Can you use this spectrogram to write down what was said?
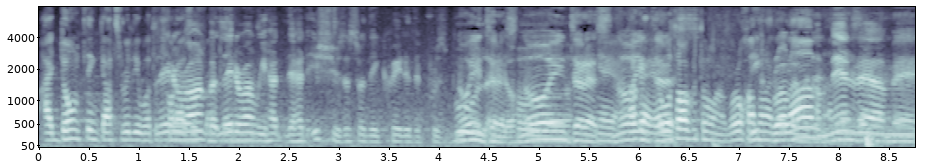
I don't think that's really what the Later Torah is on, but later on, we had they had issues. That's why they created the prosbul. No and the interest. whole, No uh, interest. Yeah, yeah. No okay, interest. we'll talk tomorrow. Baruch Big problem Amen, Amen. amen.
